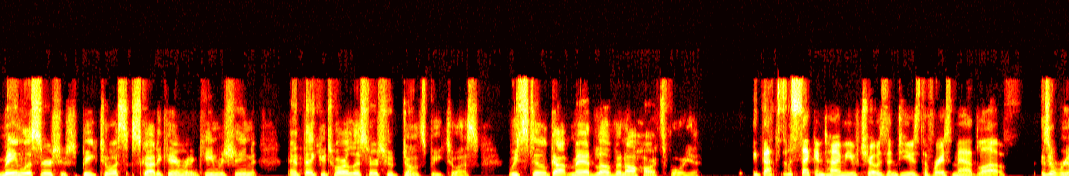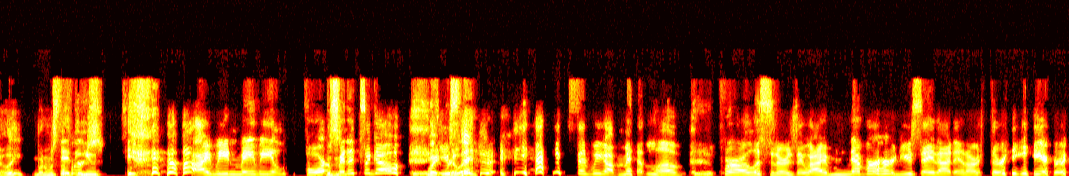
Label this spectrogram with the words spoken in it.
main listeners who speak to us, Scotty Cameron and Keen Machine. And thank you to our listeners who don't speak to us. We still got mad love in our hearts for you. That's the second time you've chosen to use the phrase "mad love." Is it really? When was the It- first? you, I mean, maybe four Was it- minutes ago. Wait, you really? Said, yeah, said we got mad love for our listeners. I've never heard you say that in our 30 years.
